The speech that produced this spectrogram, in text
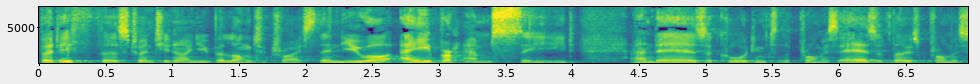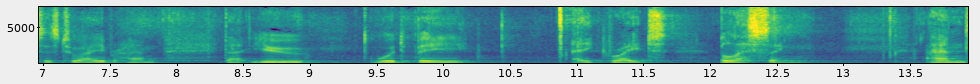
But if, verse 29, you belong to Christ, then you are Abraham's seed and heirs according to the promise, heirs of those promises to Abraham, that you would be a great blessing. And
